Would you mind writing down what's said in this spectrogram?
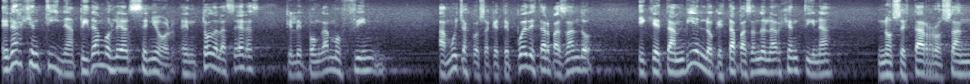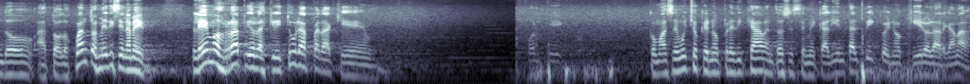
En Argentina pidámosle al Señor en todas las eras que le pongamos fin a muchas cosas que te puede estar pasando y que también lo que está pasando en Argentina nos está rozando a todos. ¿Cuántos me dicen amén? Leemos rápido la escritura para que, porque como hace mucho que no predicaba, entonces se me calienta el pico y no quiero larga más.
